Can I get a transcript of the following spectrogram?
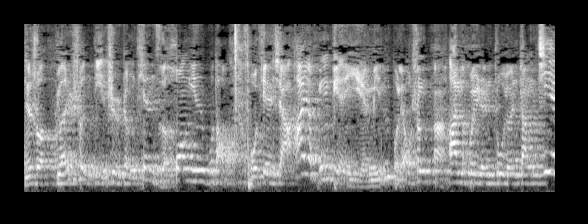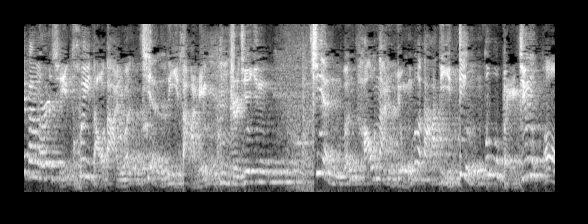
您说元顺帝至正天子，荒淫无道，普天下哀鸿遍野，民不聊生。啊安徽人朱元璋揭竿而起，推倒大元，建立大明，嗯只皆因见闻逃难，永乐大帝定都北京。哦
